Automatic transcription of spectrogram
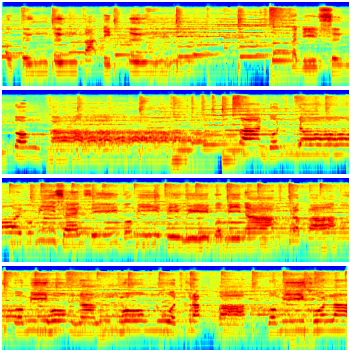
เอาตึงตึงตะติดตึง คดีซึ้งก้องพา บ้านบนดอยบ่มีแสงสีบ่มีทีวีบ่มีน้ำประปาบ่มีห้องหนังห้องนวดครับบาร์บ่มีโคลา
